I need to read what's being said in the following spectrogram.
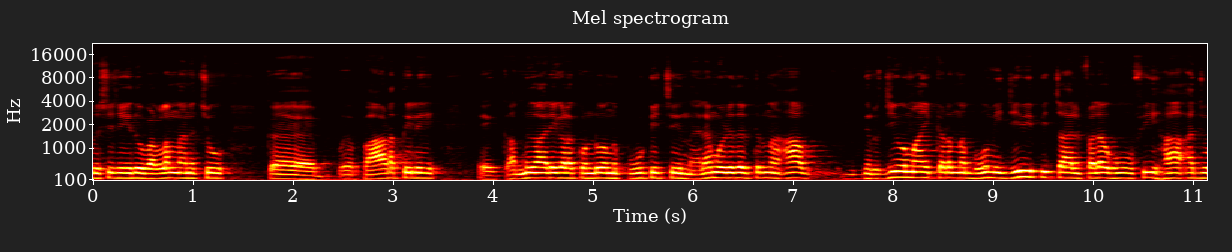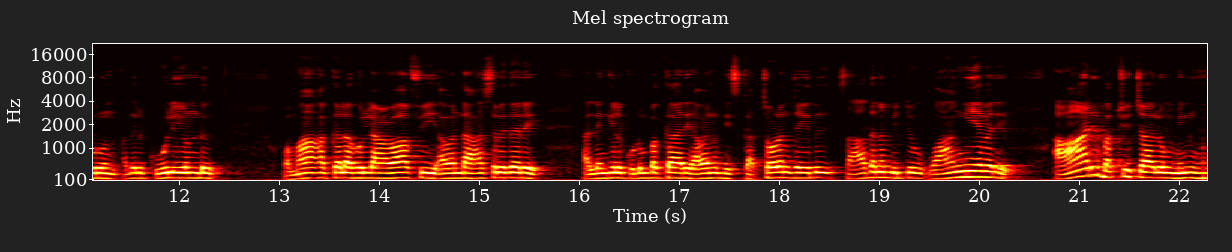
കൃഷി ചെയ്തു വെള്ളം നനച്ചു പാടത്തിൽ കന്നുകാലികളെ കൊണ്ടുവന്ന് പൂട്ടിച്ച് നിലമൊഴുതെടുത്തിരുന്ന ആ നിർജീവമായി കിടന്ന ഭൂമി ജീവിപ്പിച്ചാൽ ഫലഹു ഫി ഹ അജുറുൻ അതിൽ കൂലിയുണ്ട്. ഒമാ അക്കലഹുൽ അവാഫി അവന്റെ ആശ്രിതർ അല്ലെങ്കിൽ കുടുംബക്കാർ അവൻ ബിസ് കച്ചവടം ചെയ്ത് സാധനം വിറ്റു വാങ്ങിയവർ ആര് ഭക്ഷിച്ചാലും മിൻഹ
